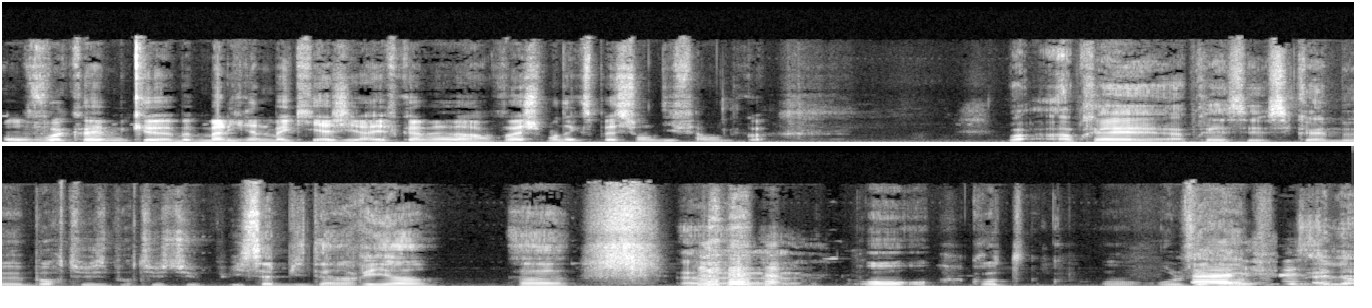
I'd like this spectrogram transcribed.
On voit quand même que malgré le maquillage, il arrive quand même à avoir vachement d'expressions différentes, quoi. Bon, après, après c'est c'est quand même euh, Bortus. Bortus, tu- il s'habille d'un rien. Hein euh, on, on, quand- on, on le verra. Ah, peu-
